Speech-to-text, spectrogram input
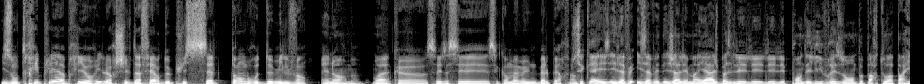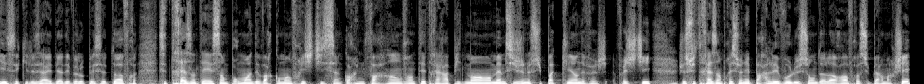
ils ont triplé a priori leur chiffre d'affaires depuis septembre 2020. Énorme. Ouais. Donc, c'est quand même une belle perf. C'est clair, ils avaient, ils avaient déjà les maillages, les, les les, points des livraisons un peu partout à Paris, c'est qui les a aidés à développer cette offre. C'est très intéressant pour moi de voir comment Frischti s'est encore une fois réinventé très rapidement. Hein. Même si je ne suis pas client de Frischti, je suis très impressionné par l'évolution de leur offre supermarché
